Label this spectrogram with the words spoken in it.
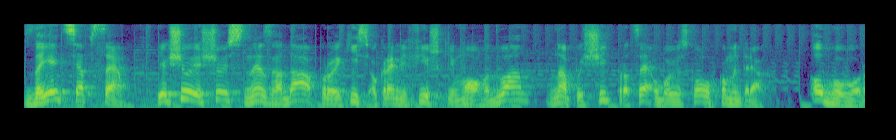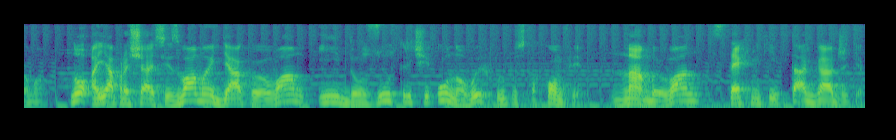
Здається, все. Якщо я щось не згадав про якісь окремі фішки Mogo 2, напишіть про це обов'язково в коментарях. Обговоримо. Ну а я прощаюся із вами. Дякую вам і до зустрічі у нових випусках Комфі. Number One з техніки та гаджетів.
